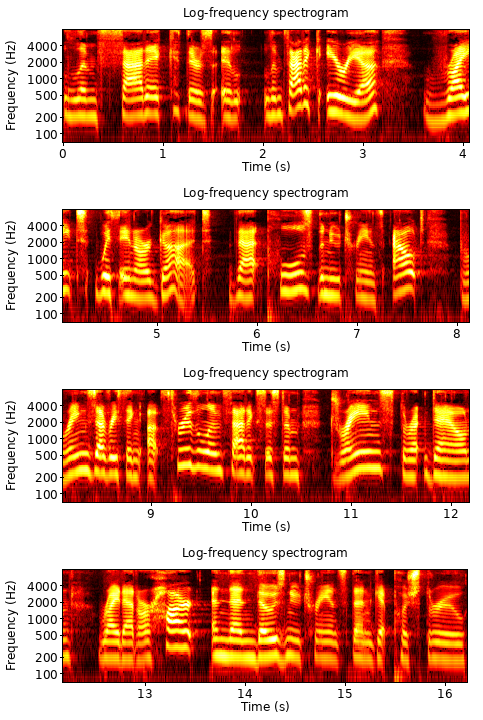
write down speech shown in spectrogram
lymphatic there's a lymphatic area right within our gut that pulls the nutrients out, brings everything up through the lymphatic system, drains down right at our heart, and then those nutrients then get pushed through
